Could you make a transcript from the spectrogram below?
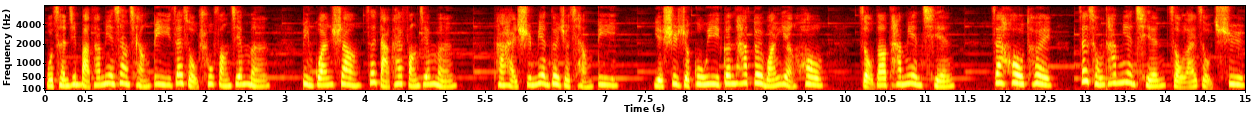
我曾经把他面向墙壁，再走出房间门，并关上，再打开房间门，他还是面对着墙壁，也试着故意跟他对完眼后，走到他面前，再后退，再从他面前走来走去，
